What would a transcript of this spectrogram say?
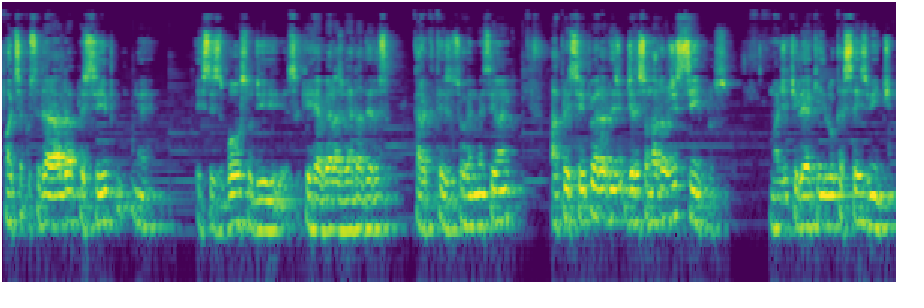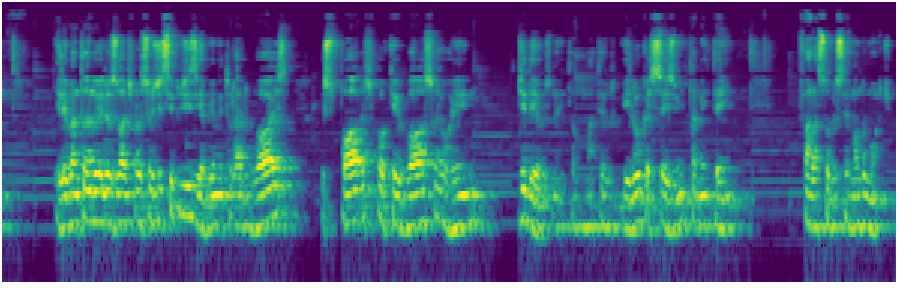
pode ser considerado, a princípio, né, esse esboço de, que revela as verdadeiras características do seu reino messiânico, a princípio era direcionado aos discípulos, como a gente lê aqui em Lucas 6,20. E levantando ele os olhos para os seus discípulos, dizia: Bem-aventurado vós, os pobres, porque vosso é o reino de Deus. Né? Então, Mateus e Lucas 6,20 também tem, fala sobre o Sermão do Monte.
